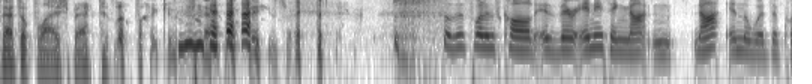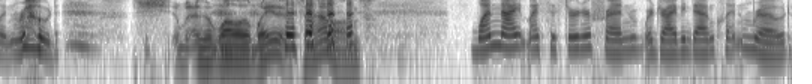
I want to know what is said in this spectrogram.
That's a flashback to the fucking 70s right there. So this one is called "Is There Anything Not in, Not in the Woods of Clinton Road?" Sh- Well, the way it sounds. One night, my sister and her friend were driving down Clinton Road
